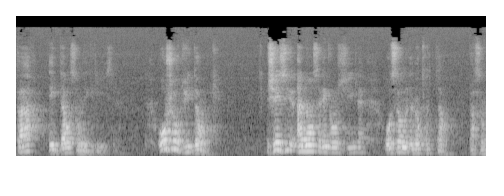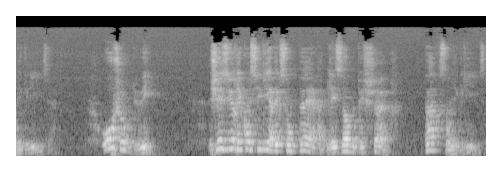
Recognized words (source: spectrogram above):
par et dans son Église. Aujourd'hui donc, Jésus annonce l'Évangile aux hommes de notre temps par son Église. Aujourd'hui, Jésus réconcilie avec son Père les hommes pécheurs par son Église.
